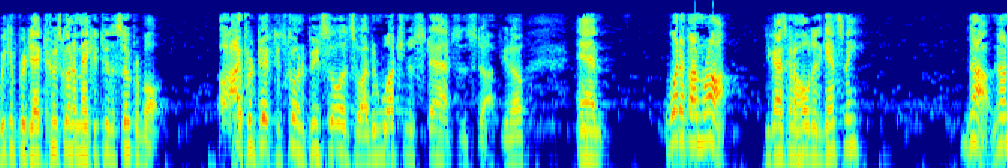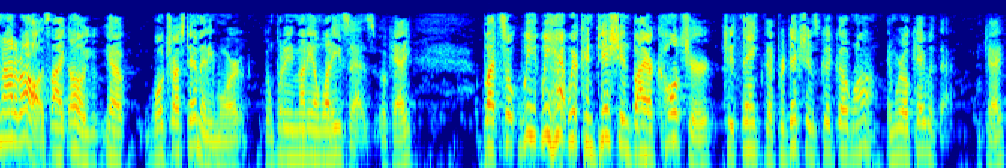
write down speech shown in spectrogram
we can predict who's going to make it to the Super Bowl. Oh, I predict it's going to be so and so. I've been watching the stats and stuff, you know. And what if I'm wrong? You guys going to hold it against me? No, no, not at all. It's like, oh, you, you know, won't trust him anymore. Don't put any money on what he says, okay? But so we we have we're conditioned by our culture to think that predictions could go wrong, and we're okay with that. Okay?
